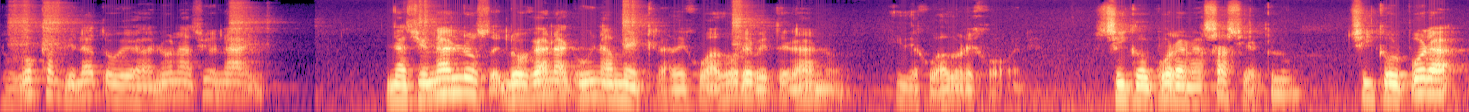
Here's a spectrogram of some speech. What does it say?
los dos campeonatos que ganó Nacional, Nacional los, gana con una mezcla de jugadores veteranos y de jugadores jóvenes. Se incorpora Nasasia al club, se incorpora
